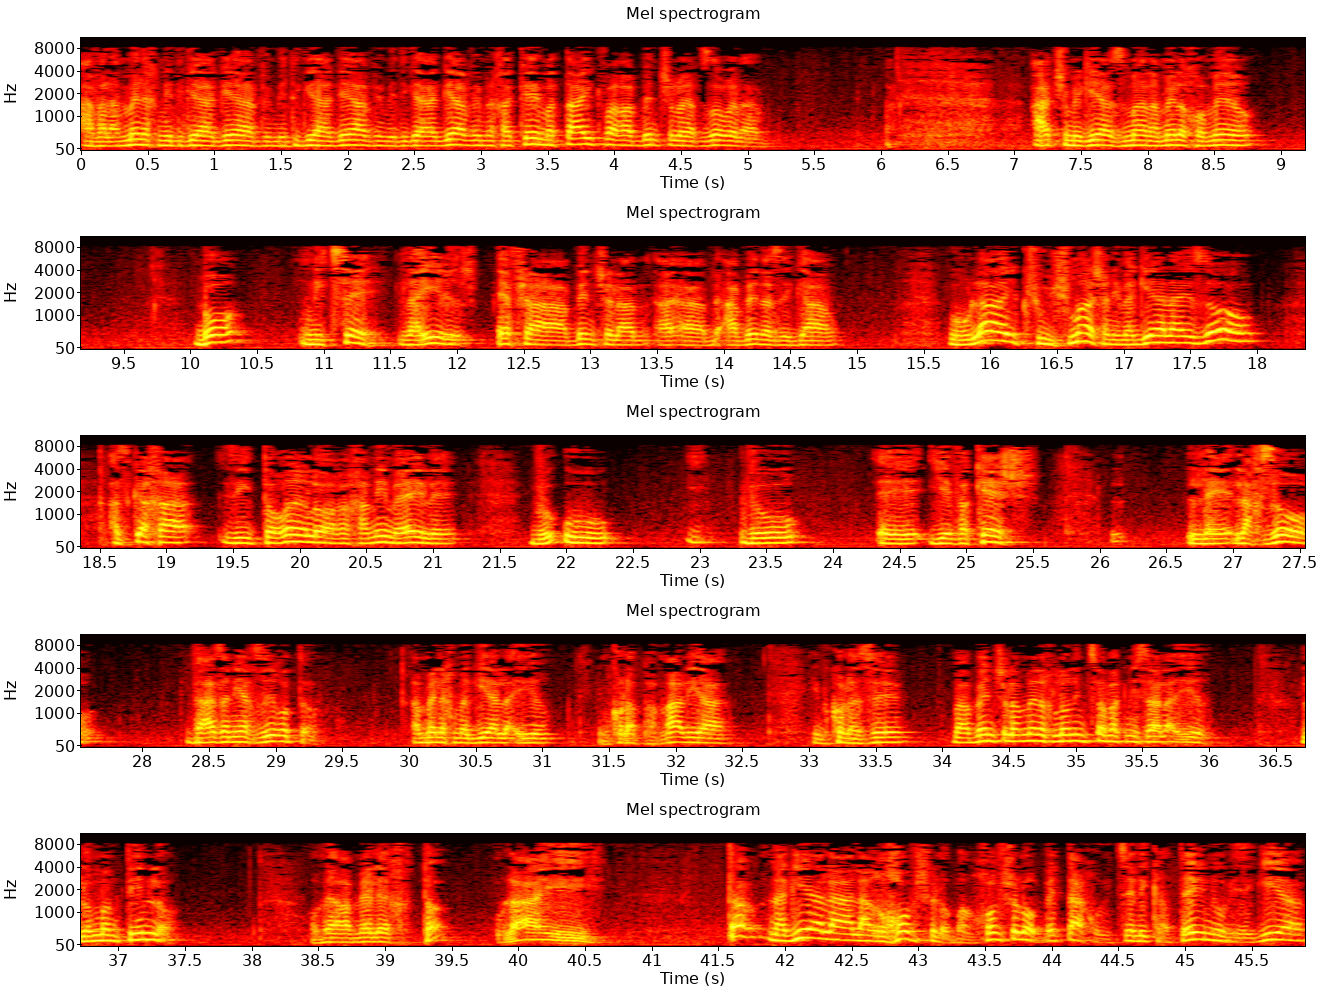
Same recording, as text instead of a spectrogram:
אבל המלך מתגעגע ומתגעגע ומתגעגע ומחכה מתי כבר הבן שלו יחזור אליו. עד שמגיע הזמן, המלך אומר, בוא נצא לעיר איפה שהבן של הבן הזה גר, ואולי כשהוא ישמע שאני מגיע לאזור, אז ככה זה יתעורר לו הרחמים האלה, והוא, והוא אה, יבקש לחזור, ואז אני אחזיר אותו. המלך מגיע לעיר עם כל הפמליה, עם כל הזה, והבן של המלך לא נמצא בכניסה לעיר, לא ממתין לו. אומר המלך, טוב, אולי... טוב, נגיע ל- לרחוב שלו, ברחוב שלו בטח הוא יצא לקראתנו ויגיע.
